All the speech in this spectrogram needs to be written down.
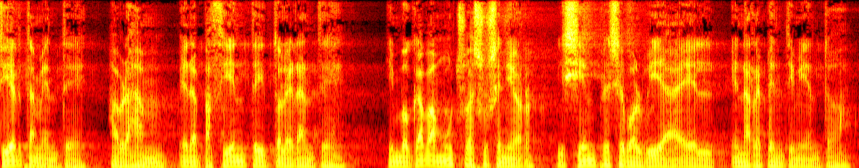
Ciertamente, Abraham era paciente y tolerante, invocaba mucho a su Señor y siempre se volvía a él en arrepentimiento.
